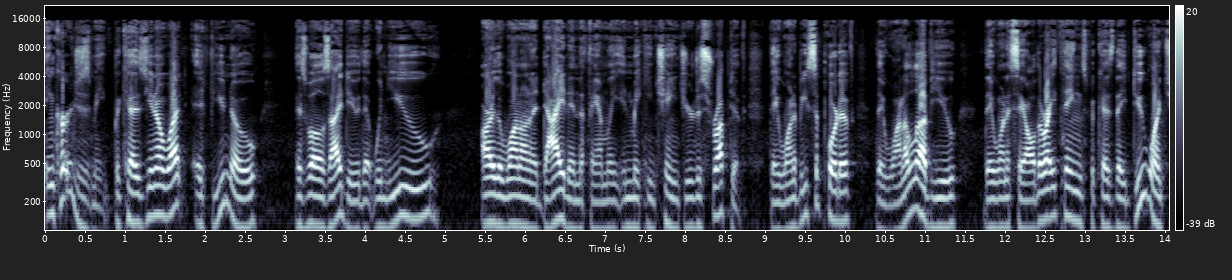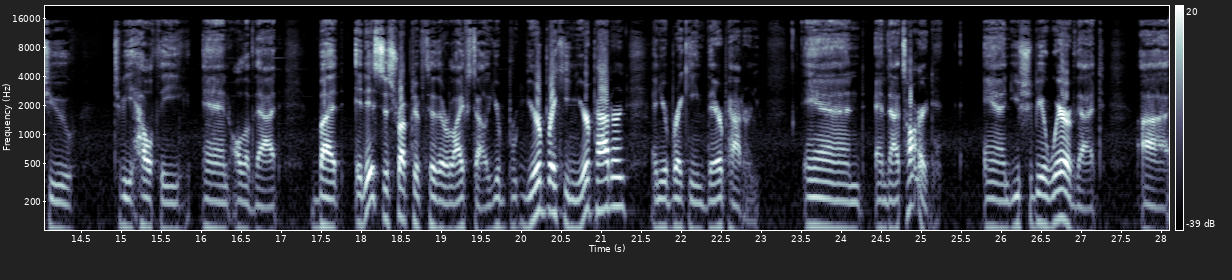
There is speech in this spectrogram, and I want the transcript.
encourages me because you know what? If you know as well as I do that when you are the one on a diet in the family and making change, you're disruptive. They want to be supportive, they want to love you, they want to say all the right things because they do want you to be healthy and all of that. But it is disruptive to their lifestyle. You're you're breaking your pattern and you're breaking their pattern, and and that's hard. And you should be aware of that. Uh,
